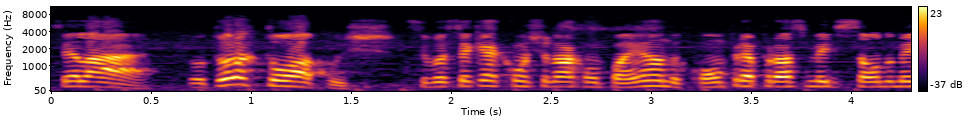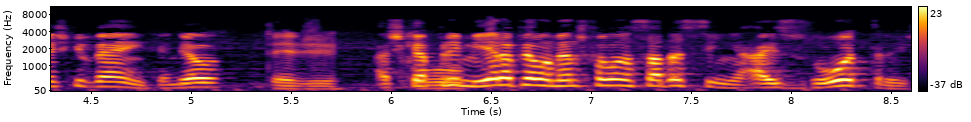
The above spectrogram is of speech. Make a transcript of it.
sei lá, Doutor Octopus. Se você quer continuar acompanhando, compre a próxima edição do mês que vem, entendeu? Entendi. Acho que a primeira, pelo menos, foi lançada assim. As outras,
